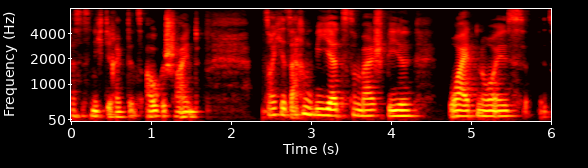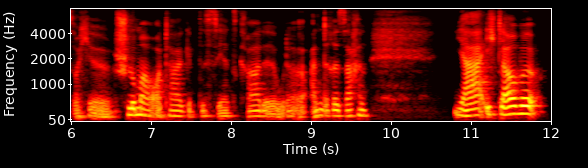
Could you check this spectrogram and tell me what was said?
dass es nicht direkt ins Auge scheint. Solche Sachen wie jetzt zum Beispiel White Noise, solche Schlummerotter gibt es jetzt gerade oder andere Sachen. Ja, ich glaube,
